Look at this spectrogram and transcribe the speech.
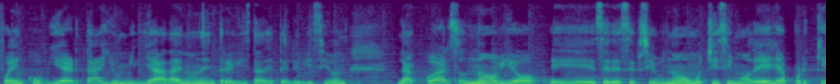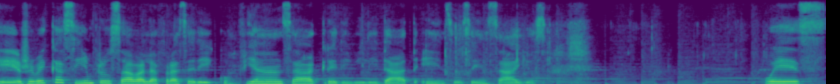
fue encubierta y humillada en una entrevista de televisión la cual su novio eh, se decepcionó muchísimo de ella porque Rebeca siempre usaba la frase de confianza, credibilidad en sus ensayos. Pues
